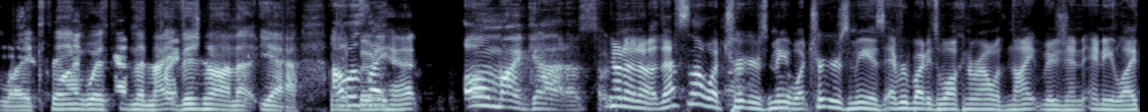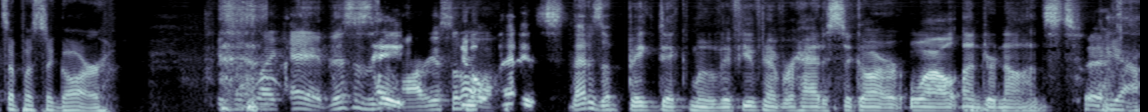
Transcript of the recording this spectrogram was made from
like thing with the night vision on it? Yeah, On I a was like, hat? Oh my god, I was so No, no, no. That's not what triggers me. What triggers me is everybody's walking around with night vision and he lights up a cigar. It's just like, hey, this isn't Hey, obvious at you know, all. that is that is a big dick move. If you've never had a cigar while under nods, Yeah,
